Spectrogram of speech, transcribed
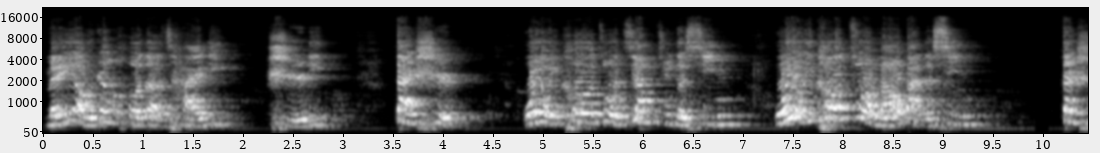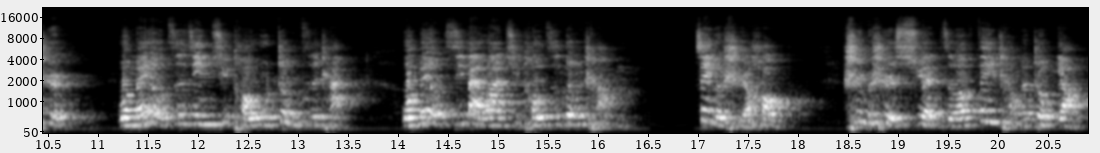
没有任何的财力实力，但是我有一颗做将军的心，我有一颗做老板的心，但是我没有资金去投入重资产，我没有几百万去投资工厂。这个时候，是不是选择非常的重要？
